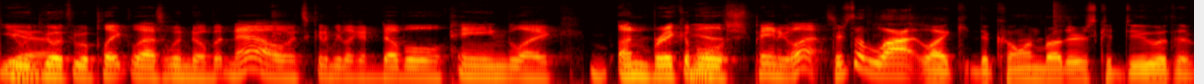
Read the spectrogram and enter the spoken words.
you yeah. would go through a plate glass window, but now it's going to be like a double paned, like unbreakable Yeah. pane of glass. There's a lot like the Coen brothers could do with a,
